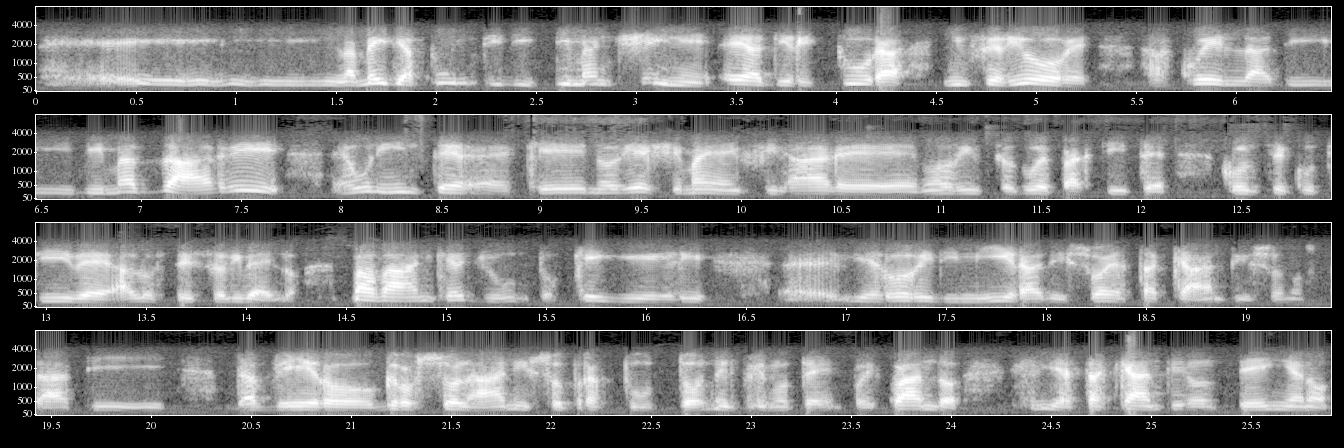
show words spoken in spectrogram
Eh, la media punti di, di, Mancini è addirittura inferiore a quella di, di, Mazzarri, è un Inter che non riesce mai a infilare Maurizio due partite consecutive allo stesso livello, ma va anche aggiunto che ieri eh, gli errori di mira dei suoi attaccanti sono stati davvero grossolani, soprattutto nel primo tempo e quando gli attaccanti non segnano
